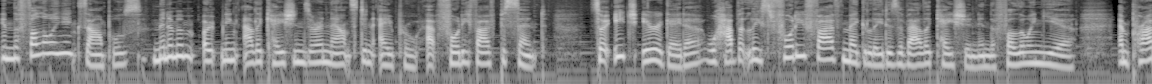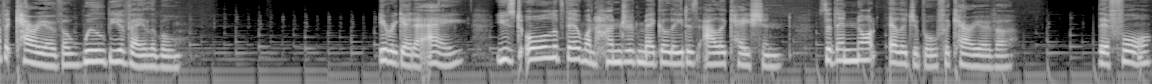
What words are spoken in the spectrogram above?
in the following examples, minimum opening allocations are announced in April at 45%, so each irrigator will have at least 45 megalitres of allocation in the following year, and private carryover will be available. Irrigator A used all of their 100 megalitres allocation, so they're not eligible for carryover. Therefore,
